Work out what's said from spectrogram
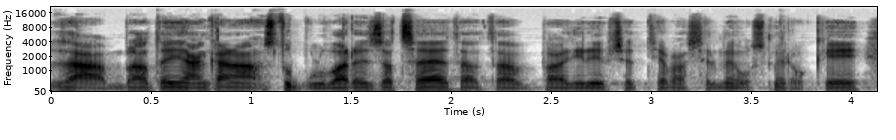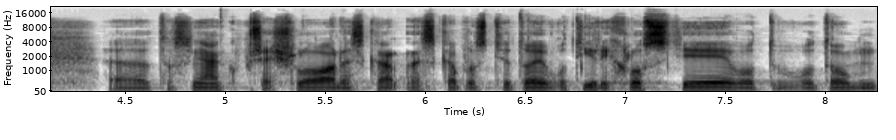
za, byla tady nějaká nástup bulvarizace, ta, ta byla někdy před těma 7-8 roky, eh, to se nějak přešlo a dneska, dneska prostě to je o té rychlosti, o, o tom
